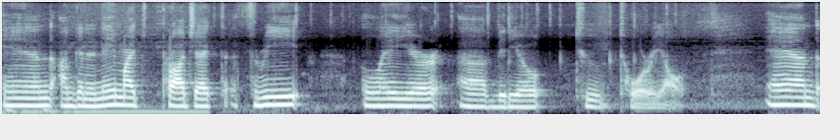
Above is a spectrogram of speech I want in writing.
and I'm gonna name my project three layer uh, video tutorial. And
